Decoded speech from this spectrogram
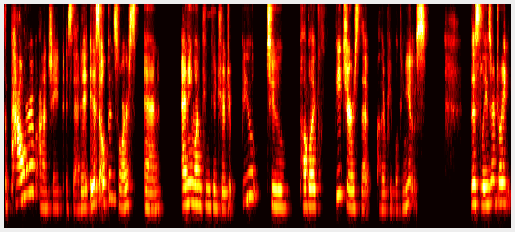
the power of Onshape is that it is open source and anyone can contribute to public features that other people can use. This laser joint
